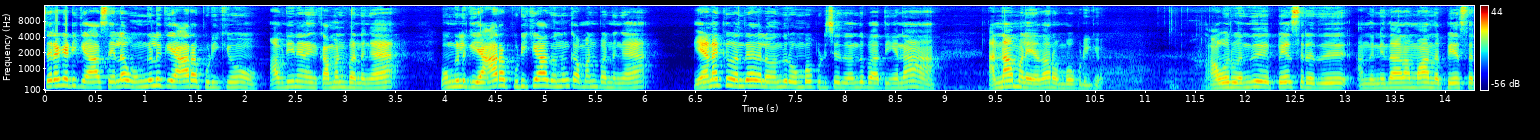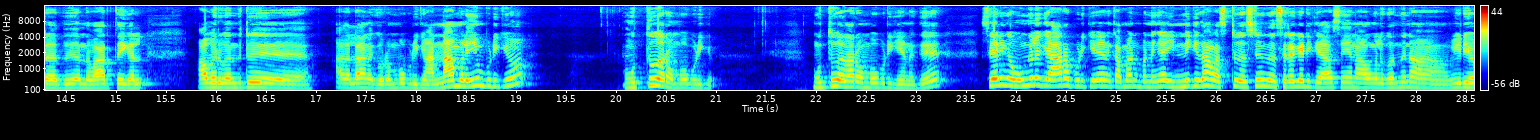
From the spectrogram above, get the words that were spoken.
சிறகடிக்கு ஆசையில் உங்களுக்கு யாரை பிடிக்கும் அப்படின்னு எனக்கு கமெண்ட் பண்ணுங்கள் உங்களுக்கு யாரை பிடிக்காதுன்னு கமெண்ட் பண்ணுங்கள் எனக்கு வந்து அதில் வந்து ரொம்ப பிடிச்சது வந்து பார்த்திங்கன்னா அண்ணாமலையை தான் ரொம்ப பிடிக்கும். அவர் வந்து பேசுகிறது அந்த நிதானமாக அந்த பேசுகிறது அந்த வார்த்தைகள் அவர் வந்துட்டு அதெல்லாம் எனக்கு ரொம்ப பிடிக்கும். அண்ணாமலையும் பிடிக்கும். முத்துவை ரொம்ப பிடிக்கும். முத்துவை தான் ரொம்ப பிடிக்கும் எனக்கு. சரிங்க உங்களுக்கு யாரை பிடிக்குன்னு எனக்கு கமெண்ட் பண்ணுங்கள் இன்றைக்கி தான் ஃபஸ்ட்டு ஃபஸ்ட்டு இந்த சிறகடிக்கு ஆசையை நான் உங்களுக்கு வந்து நான் வீடியோ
